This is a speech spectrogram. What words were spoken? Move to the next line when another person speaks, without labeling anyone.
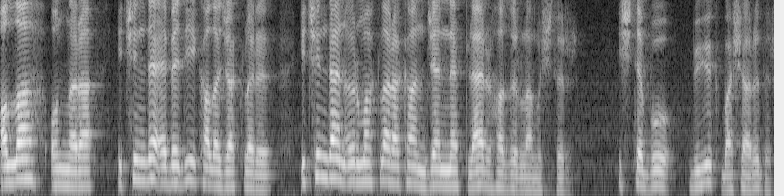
Allah onlara içinde ebedi kalacakları, içinden ırmaklar akan cennetler hazırlamıştır. İşte bu büyük başarıdır.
